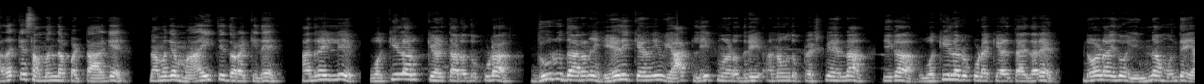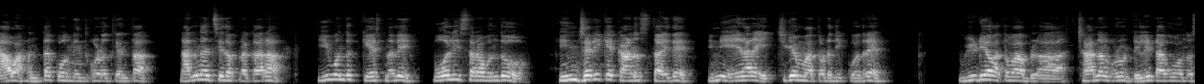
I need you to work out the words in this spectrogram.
ಅದಕ್ಕೆ ಸಂಬಂಧಪಟ್ಟ ಹಾಗೆ ನಮಗೆ ಮಾಹಿತಿ ದೊರಕಿದೆ. ಅಂದ್ರೆ ಇಲ್ಲಿ ವಕೀಲರು ಕೇಳ್ತಾ ಇರೋದು ಕೂಡ ದೂರುದಾರನ ಹೇಳಿಕೆಯನ್ನು ನೀವು ಯಾಕೆ ಲೀಕ್ ಮಾಡಿದ್ರಿ ಅನ್ನೋ ಒಂದು ಪ್ರಶ್ನೆಯನ್ನ ಈಗ ವಕೀಲರು ಕೂಡ ಕೇಳ್ತಾ ಇದ್ದಾರೆ. ನೋಡೋಣ ಇದು ಇನ್ನ ಮುಂದೆ ಯಾವ ಹಂತಕ್ಕೆ ಹೋಗಿ ನಿಂತ್ಕೊಳ್ಳುತ್ತೆ ಅಂತ ನನ್ಗನ್ಸಿದ ಪ್ರಕಾರ ಈ ಒಂದು ಕೇಸ್ನಲ್ಲಿ ಪೊಲೀಸರ ಒಂದು ಹಿಂಜರಿಕೆ ಕಾಣಿಸ್ತಾ ಇದೆ. ಇನ್ನು ಏನಾರ ಹೆಚ್ಚಿಗೆ ಮಾತಾಡೋದಿಕ್ ಹೋದ್ರೆ ವಿಡಿಯೋ ಅಥವಾ ಚಾನಲ್ಗಳು ಡಿಲೀಟ್ ಆಗುವ ಒಂದು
